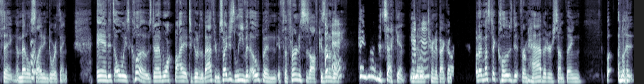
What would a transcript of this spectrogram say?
thing, a metal sliding door thing. And it's always closed. And I walk by it to go to the bathroom. So I just leave it open if the furnace is off because then I'll go, Okay. Hey, wait a second, you know, Mhm. turn it back on. But I must have closed it from habit or something. But but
